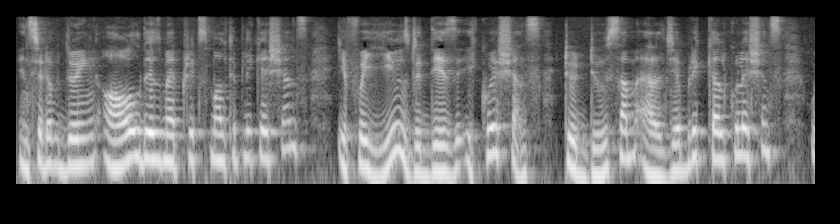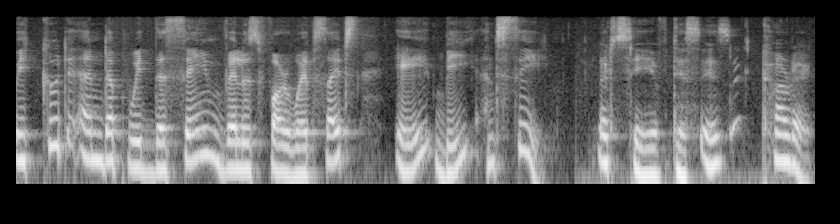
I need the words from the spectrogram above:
Instead of doing all these matrix multiplications, if we used these equations to do some algebraic calculations, we could end up with the same values for websites A, B, and C. Let's see if this is correct.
